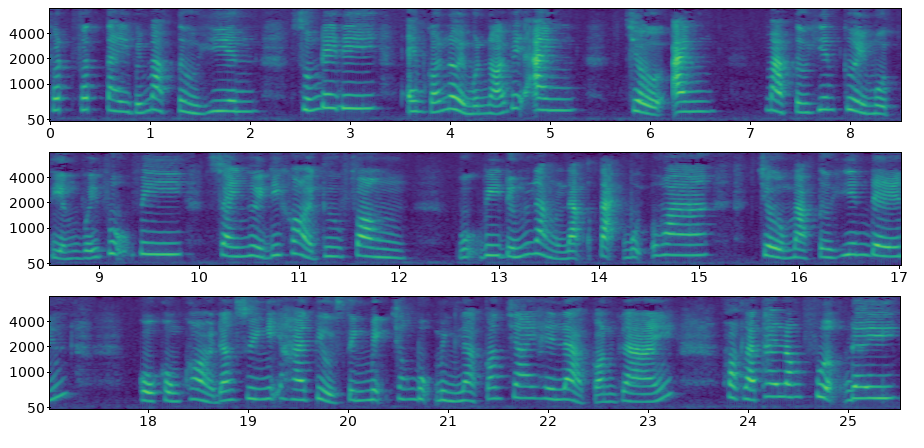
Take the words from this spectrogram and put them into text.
Phất phất tay với Mạc Tử Hiên. Xuống đây đi, Em có lời muốn nói với anh. Chờ anh. Mạc Tử Hiên cười một tiếng với Vũ Vi, Xoay người đi khỏi thư phòng. Vũ Vi đứng lặng lặng tại bụi hoa, Chờ Mạc Tử Hiên đến. Cô không khỏi đang suy nghĩ hai tiểu sinh mệnh trong bụng mình là con trai hay là con gái, Hoặc là thai long phượng đây.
